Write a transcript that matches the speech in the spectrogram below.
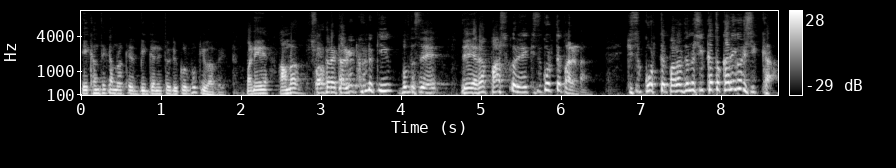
এখান থেকে আমরা বিজ্ঞানী তৈরি করব কীভাবে? মানে আমরা সরকারের টার্গেট করলে কি বলতেছে যে এরা পাশ করে কিছু করতে পারে না। কিছু করতে পারার জন্য শিক্ষা তো কারিগরি শিক্ষা।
